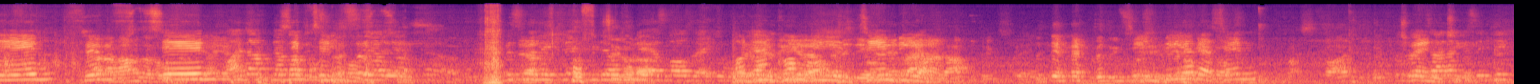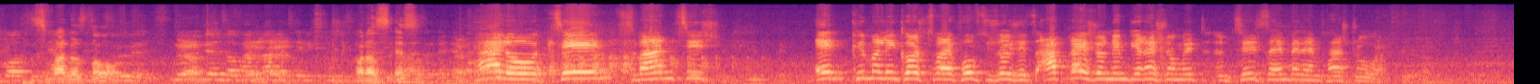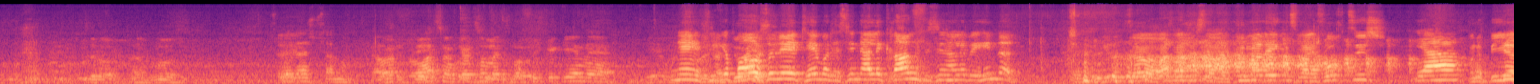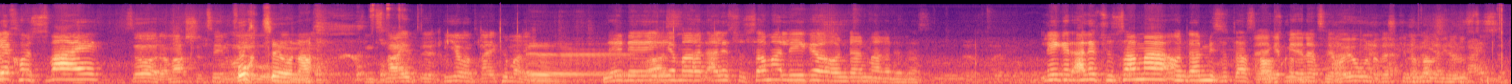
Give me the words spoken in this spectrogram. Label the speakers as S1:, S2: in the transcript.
S1: 10, 15, 17, 15. Und dann kommen die 10 Bier. 10 Bier, das sind 20.
S2: Was war das so? War das Essen?
S1: Hallo, 10, 20. Ein Kümmerling kostet 2,50. Soll ich jetzt abbrechen und nimm die Rechnung mit und zählst dahin bei dem Pastor? So, das zusammen.
S3: Aber Kroatien, kannst du mir jetzt noch Ficke gehen?
S1: Nee, viele brauchst du nicht, Thema. Die sind alle krank, die sind alle behindert.
S4: So, was soll ich sagen? Kümmerling 2,50.
S1: Ja,
S4: Und ein Bier?
S1: Bier kostet 2.
S4: So, dann machst du 10 Euro.
S5: 15 und nach.
S4: Das sind zwei äh, Bier und drei Kümmerling.
S1: Nee, nee, ihr macht alles zusammen, lege und dann macht ihr das. Legt alle zusammen und dann müsst ihr das
S4: Äh, gib mir
S1: rauskommen.
S4: einer 10 Euro und der Rest wir machen, wie du lustig sind.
